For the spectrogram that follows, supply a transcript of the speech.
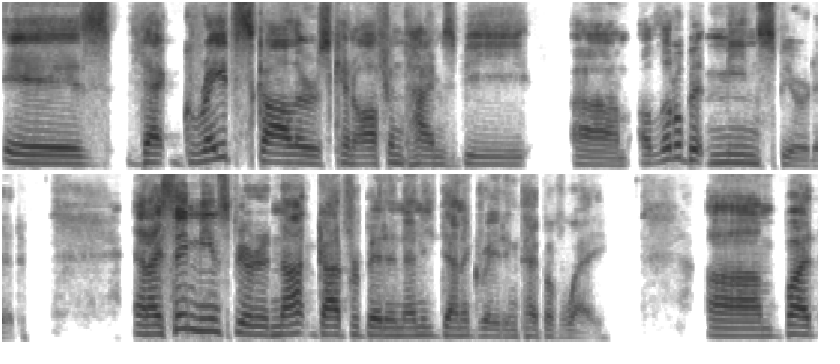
is that great scholars can oftentimes be um, a little bit mean spirited. And I say mean spirited, not God forbid, in any denigrating type of way. Um, but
